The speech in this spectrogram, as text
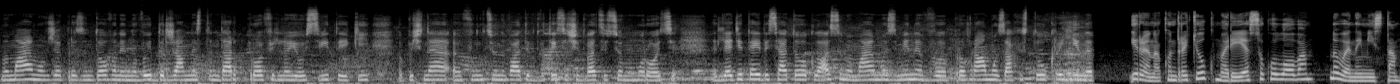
Ми маємо вже презентований новий державний стандарт профільної освіти, який почне е, функціонувати в 2027 році. Для дітей 10 класу ми маємо зміни в програму захисту України. Ірина Кондратюк, Марія Соколова. Новини міста.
